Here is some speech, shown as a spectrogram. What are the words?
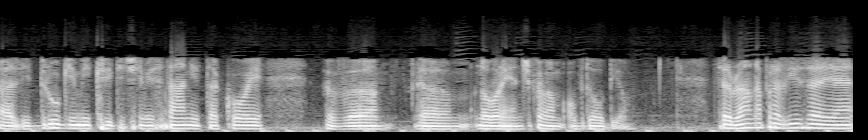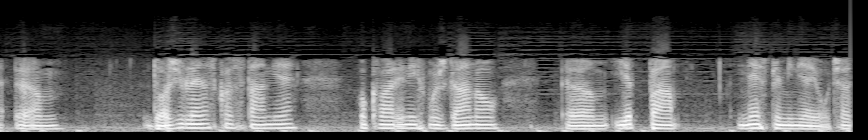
ali drugimi kritičnimi stanji takoj v um, novorojenčkovem obdobju. Cerebralna paraliza je um, doživljensko stanje okvarjenih možganov, um, je pa nespreminjajoča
